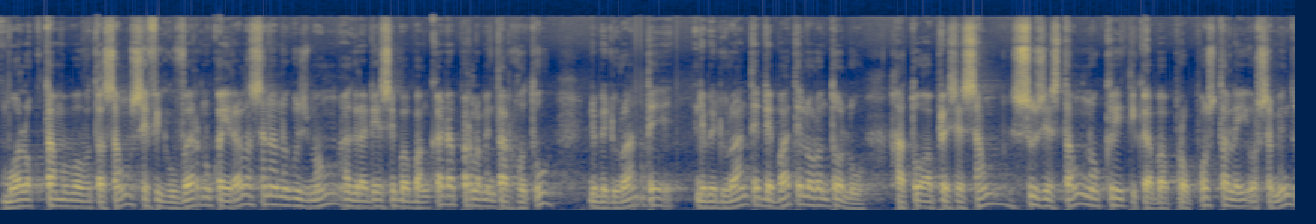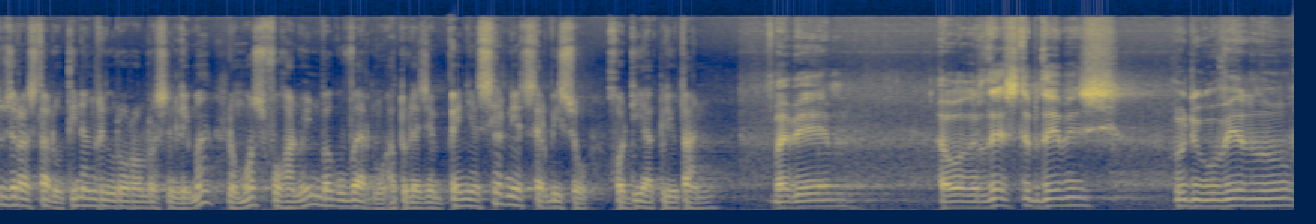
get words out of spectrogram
Molok tama ba votação se fi governo kairala sanana Guzmão agradece ba bancada parlamentar nebe durante nebe durante debate lorong tolu. Hato apreciação sugestão no crítica ba proposta lei orçamento geral Estado tinang ring roron resen lima no mos fohanoin ba governo atau desempenha cerniat serviço rodia cliutan. Mas bem, eu agradeço te Davis, o do governo,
